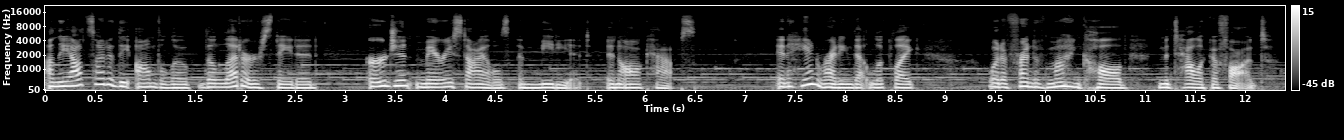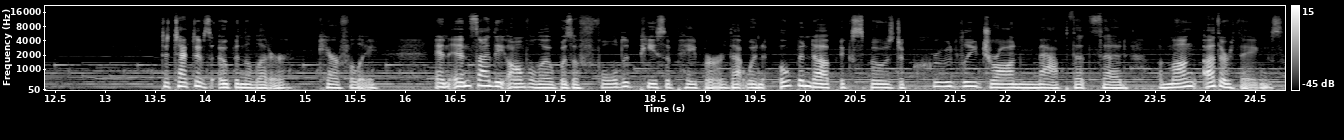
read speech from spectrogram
On the outside of the envelope, the letter stated, Urgent Mary Stiles, immediate, in all caps, in handwriting that looked like what a friend of mine called Metallica font. Detectives opened the letter carefully, and inside the envelope was a folded piece of paper that, when opened up, exposed a crudely drawn map that said, among other things,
